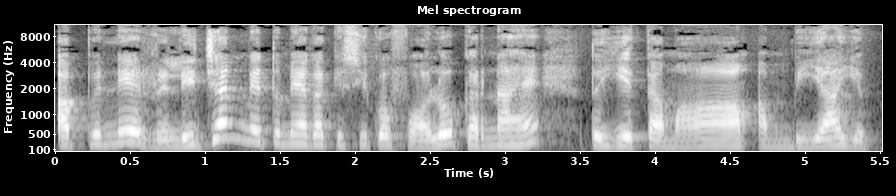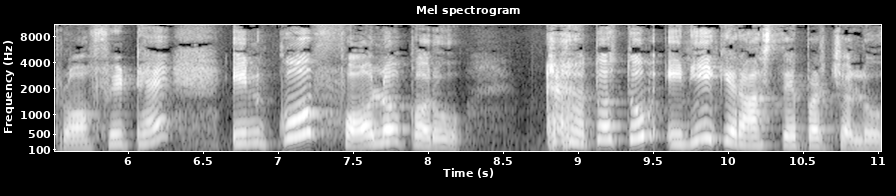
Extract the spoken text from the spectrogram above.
اپنے ریلیجن میں تمہیں اگر کسی کو فالو کرنا ہے، تو یہ تمام انبیاء، یہ پروفٹ ہیں، ان کو فالو کرو۔ تو تم انہی کے راستے پر چلو۔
